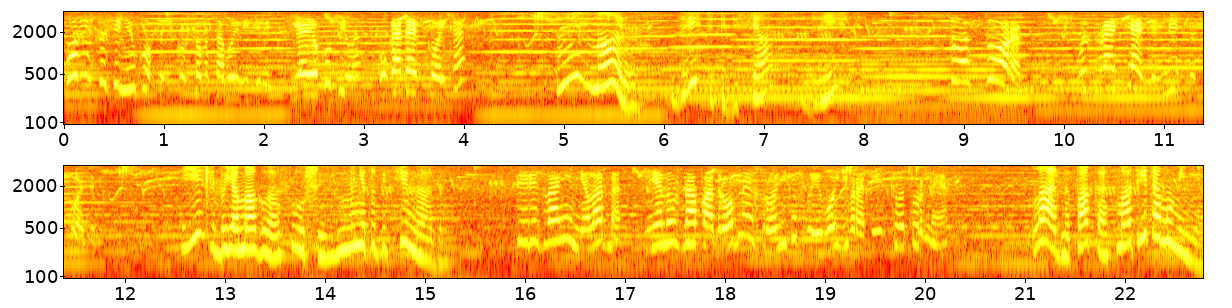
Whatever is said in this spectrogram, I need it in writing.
Помнишь ту синюю кофточку, что мы с тобой видели? Я ее купила. Угадай, сколько? Не знаю, 250, 200. 140. Возвращайся, вместе сходим. Если бы я могла, слушай, мне тут идти надо. Перезвони мне, ладно? Мне нужна подробная хроника твоего европейского турне. Ладно, пока, смотри там у меня.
